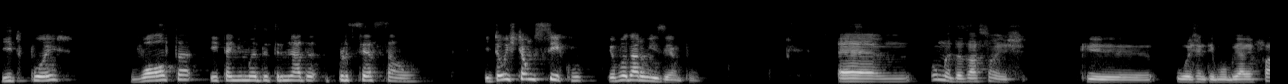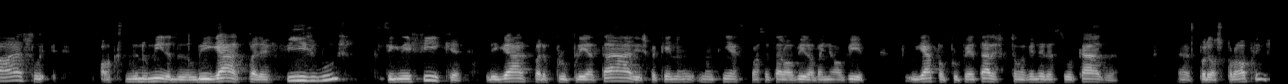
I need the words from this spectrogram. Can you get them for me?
E depois volta e tem uma determinada percepção. Então isto é um ciclo. Eu vou dar um exemplo. Um, uma das ações que o agente imobiliário faz, ou que se denomina de ligar para FISBOS, que significa ligar para proprietários, para quem não, não conhece, possa estar a ouvir ou venha a ouvir, ligar para proprietários que estão a vender a sua casa uh, para eles próprios,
